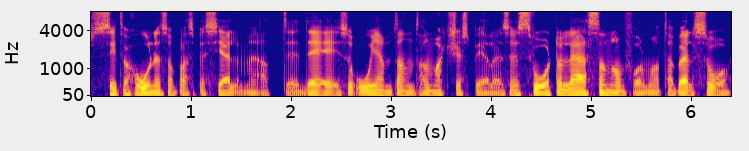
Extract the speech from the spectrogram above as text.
situationen så pass speciell med att eh, det är så ojämnt antal matcher spelare, så det är svårt att läsa någon form av tabell så.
